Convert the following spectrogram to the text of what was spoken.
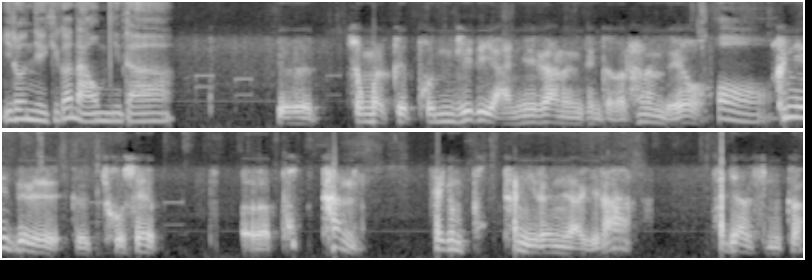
이런 얘기가 나옵니다. 그 정말 그 본질이 아니라는 생각을 하는데요. 어. 흔히들 그 조세 어, 폭탄, 세금 폭탄 이런 이야기라 하지 않습니까?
